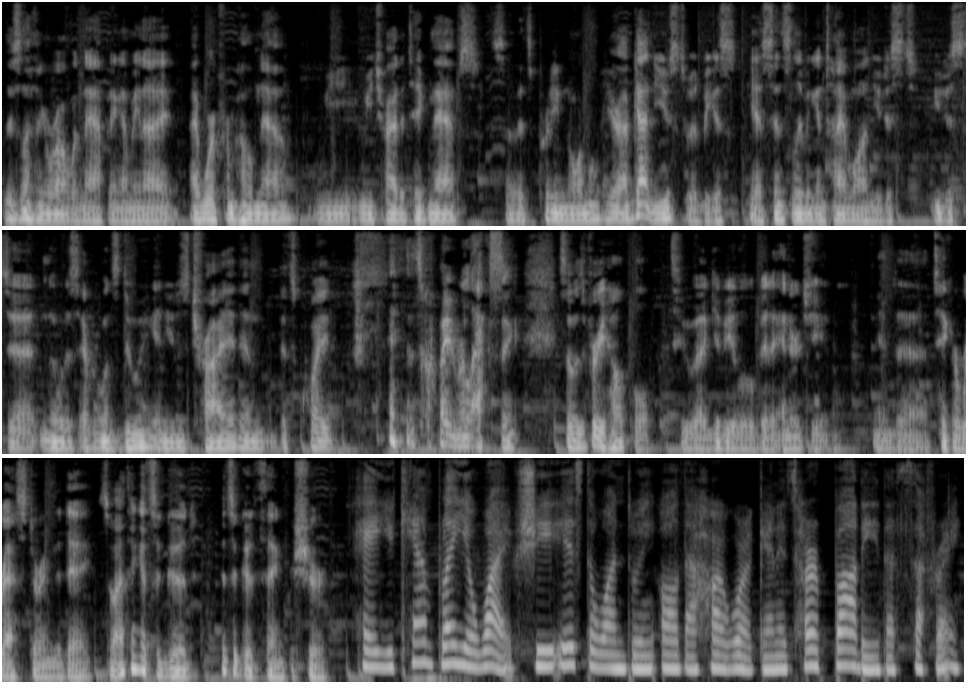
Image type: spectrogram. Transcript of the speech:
there's nothing wrong with napping. I mean, I, I work from home now. We we try to take naps, so it's pretty normal here. I've gotten used to it because, yeah, since living in Taiwan, you just you just uh, notice everyone's doing, and you just try it, and it's quite it's quite relaxing. So it's very helpful to uh, give you a little bit of energy and uh, take a rest during the day. So I think it's a good it's a good thing for sure. Hey, you can't blame your wife. She is the one doing all that hard work and it's her body that's suffering.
